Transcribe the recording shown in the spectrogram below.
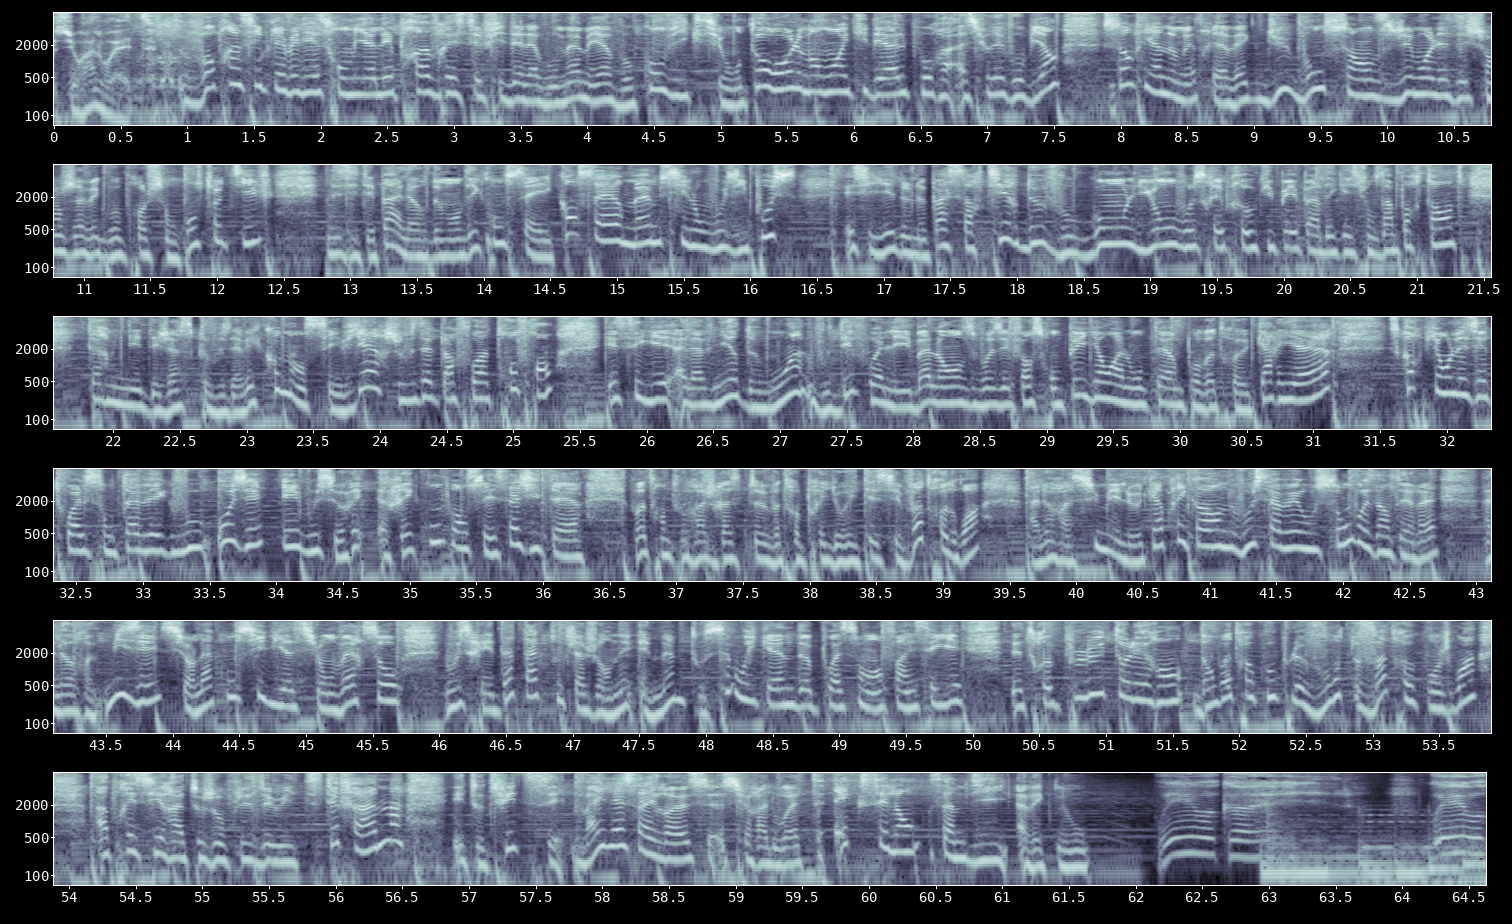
Sur Alouette. Vos principes les seront mis à l'épreuve, restez fidèles à vous-même et à vos convictions. Taureau, le moment est idéal pour assurer vos biens sans rien omettre et avec du bon sens. Gémeaux, les échanges avec vos proches sont constructifs. N'hésitez pas à leur demander conseil. Cancer, même si l'on vous y pousse, essayez de ne pas sortir de vos gonds. Lion, vous serez préoccupé par des questions importantes. Terminez déjà ce que vous avez commencé. Vierge, vous êtes parfois trop franc. Essayez à l'avenir de moins vous dévoiler. Balance, vos efforts seront payants à long terme pour votre carrière. Scorpion, les étoiles sont avec vous. Osez et vous serez récompensé. Sagittaire, votre entourage reste votre priorité, c'est votre droit. Alors assumez-le. Capricorne, vous savez où sont vos intérêts. Alors misez sur la conciliation. Verseau, vous serez d'attaque toute la journée et même tout ce week-end. Poisson, enfin essayez d'être plus tolérant dans votre couple. Votre conjoint appréciera toujours plus de 8. Stéphane, et tout de suite c'est Miley Cyrus sur Alouette. Excellent samedi avec nous. We were good, we were.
